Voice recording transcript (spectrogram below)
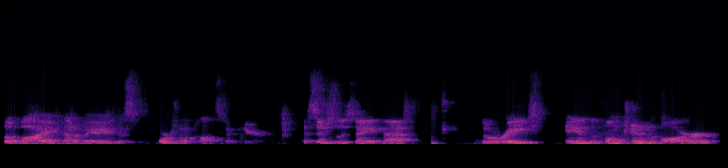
but by kind of a this proportional constant here. Essentially saying that the rate and the function are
